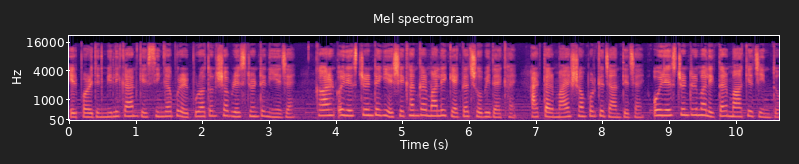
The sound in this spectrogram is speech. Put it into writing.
এরপরের দিন মিলি কারণকে সিঙ্গাপুরের পুরাতন সব রেস্টুরেন্টে নিয়ে যায়। কারণ ওই রেস্টুরেন্টে গিয়ে সেখানকার মালিককে একটা ছবি দেখায় আর তার মায়ের সম্পর্কে জানতে চায়। ওই রেস্টুরেন্টের মালিক তার মাকে চিনত।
